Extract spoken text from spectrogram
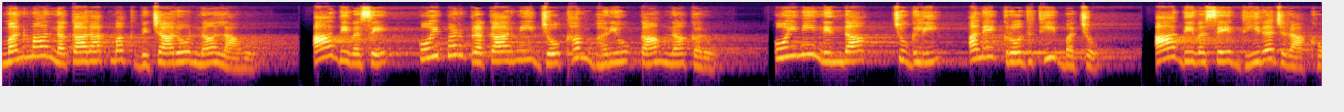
મનમાં નકારાત્મક વિચારો ન લાવો. આ દિવસે કોઈ પણ પ્રકારની જોખમ ભર્યું કામ ન કરો. કોઈની નિંદા, ચુગલી અને ક્રોધથી બચો. આ દિવસે ધીરજ રાખો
